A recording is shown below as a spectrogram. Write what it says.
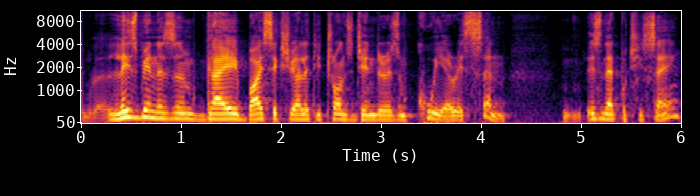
lesbianism, gay, bisexuality, transgenderism, queer is sin. Isn't that what she's saying?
